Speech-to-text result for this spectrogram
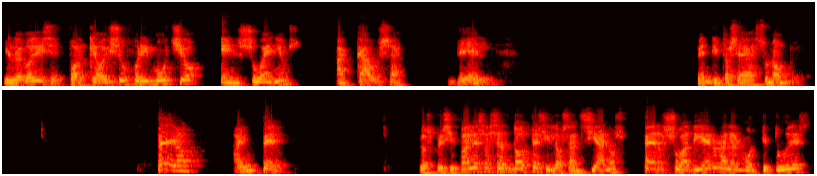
Y luego dice, porque hoy sufrí mucho en sueños a causa de él. Bendito sea su nombre. Pero, hay un pero. Los principales sacerdotes y los ancianos persuadieron a las multitudes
